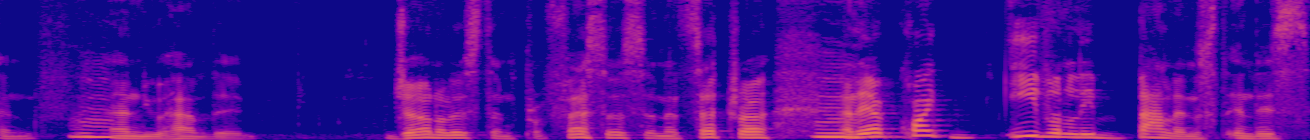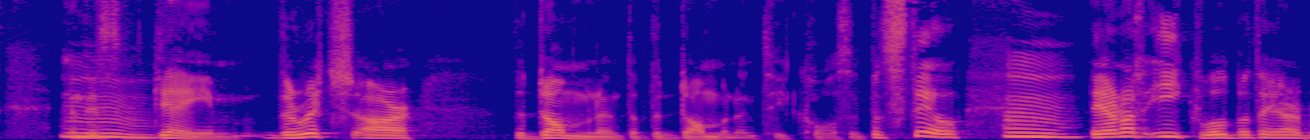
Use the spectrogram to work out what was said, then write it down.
and, mm. and you have the journalists and professors and etc. Mm. And they are quite evenly balanced in this, in this hmm. game. The rich are the dominant of the dominant, he calls it. But still, mm. they are not equal, but they are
